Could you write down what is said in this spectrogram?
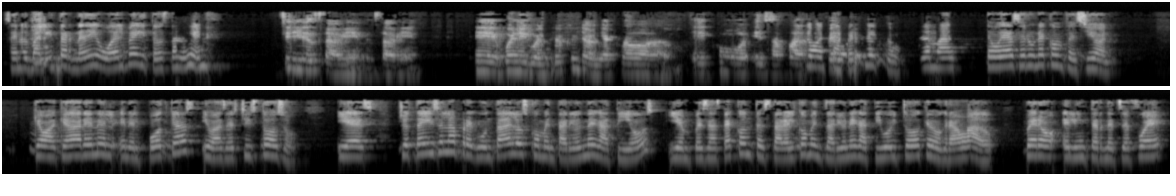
Se nos va el internet y vuelve y todo está bien. Sí, está bien, está bien. Eh, bueno, igual creo que ya había acabado eh, como esa parte. No, está perfecto. Además, te voy a hacer una confesión que va a quedar en el, en el podcast y va a ser chistoso. Y es, yo te hice la pregunta de los comentarios negativos y empezaste a contestar el comentario negativo y todo quedó grabado, pero el internet se fue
